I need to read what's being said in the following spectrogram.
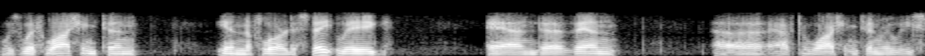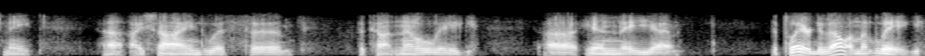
was with Washington in the Florida State League, and uh, then uh, after Washington released me, uh, I signed with uh, the Continental League uh, in the uh, the Player Development League,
